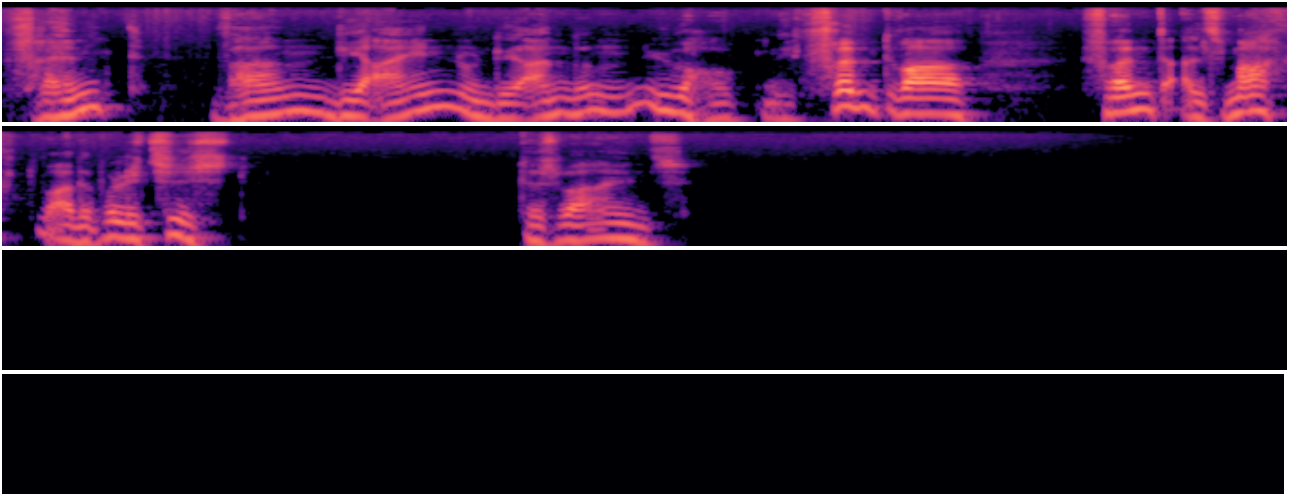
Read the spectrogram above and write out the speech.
fremd waren die einen und die anderen überhaupt nicht. Fremd war, fremd als Macht war der Polizist. Das war eins.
